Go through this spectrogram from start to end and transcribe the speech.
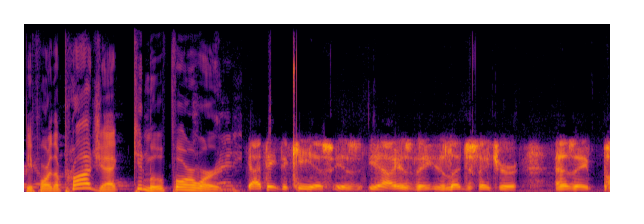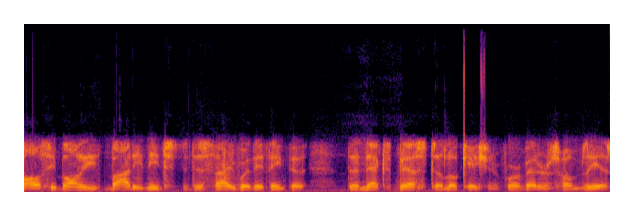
before the project can move forward. Yeah, I think the key is is yeah is the legislature as a policy body body needs to decide where they think the the next best uh, location for veterans homes is.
